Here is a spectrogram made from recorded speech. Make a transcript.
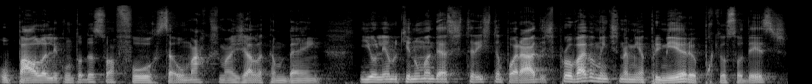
O Paulo ali com toda a sua força, o Marcos Magela também. E eu lembro que numa dessas três temporadas, provavelmente na minha primeira, porque eu sou desses,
